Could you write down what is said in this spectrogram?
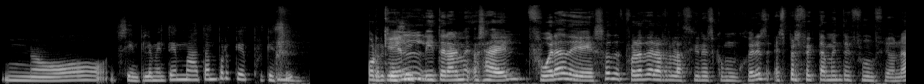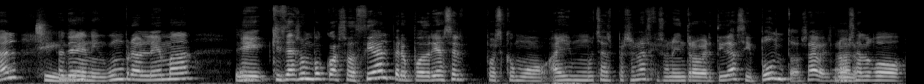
no simplemente matan porque, porque sí. Porque, porque él literalmente, o sea, él fuera de eso, de- fuera de las relaciones con mujeres, es perfectamente funcional, no tiene ningún problema. Sí. eh, quizás un poco asocial, pero podría ser, pues como hay muchas personas que son introvertidas y punto, ¿sabes? No es algo,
